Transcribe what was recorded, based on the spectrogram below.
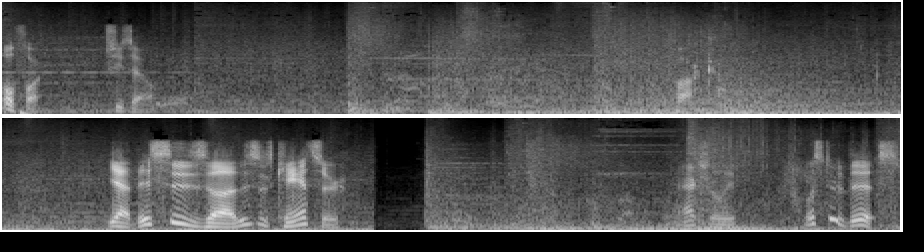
Oh fuck. She's out. Fuck. Yeah, this is uh this is cancer. Actually, let's do this.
